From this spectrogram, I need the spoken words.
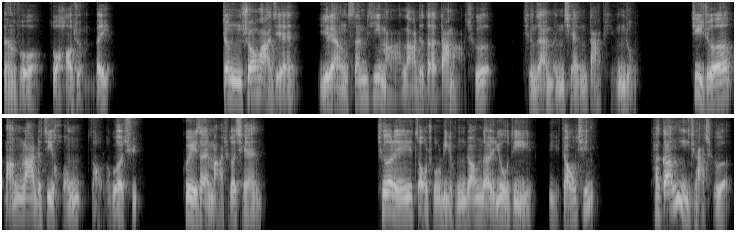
吩咐做好准备。正说话间，一辆三匹马拉着的大马车停在门前大屏中。记者忙拉着季红走了过去，跪在马车前。车里走出李鸿章的幼弟李昭庆，他刚一下车，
